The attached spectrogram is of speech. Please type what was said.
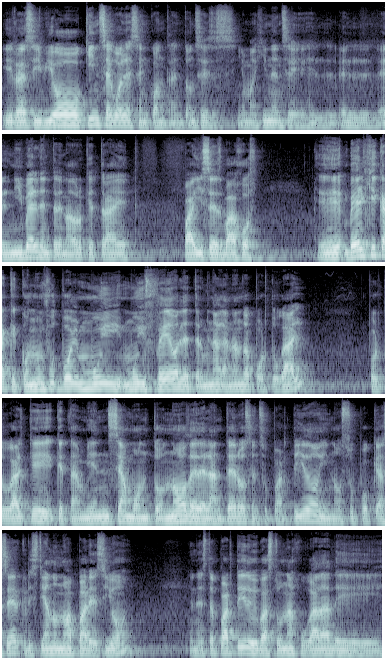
y recibió 15 goles en contra. Entonces, imagínense el, nivel de entrenador que trae Países Bajos. Eh, Bélgica que con un fútbol muy, muy feo le termina ganando a Portugal. Portugal que, que, también se amontonó de delanteros en su partido y no supo qué hacer. Cristiano no apareció en este partido y bastó una jugada de,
